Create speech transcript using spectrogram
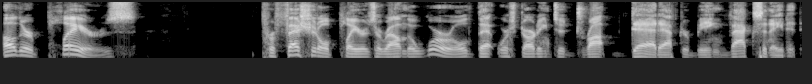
other players, professional players around the world that were starting to drop dead after being vaccinated.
